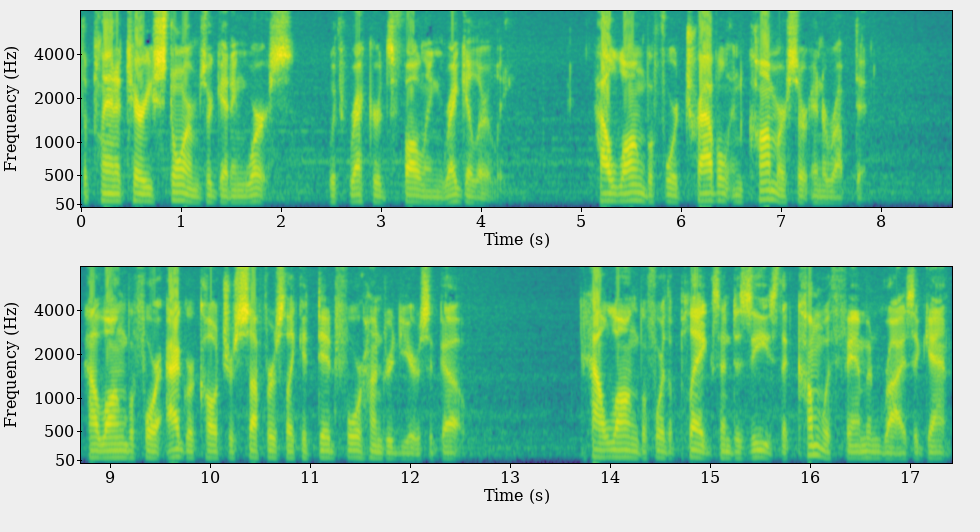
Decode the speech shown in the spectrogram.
the planetary storms are getting worse, with records falling regularly. How long before travel and commerce are interrupted? How long before agriculture suffers like it did 400 years ago? How long before the plagues and disease that come with famine rise again?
